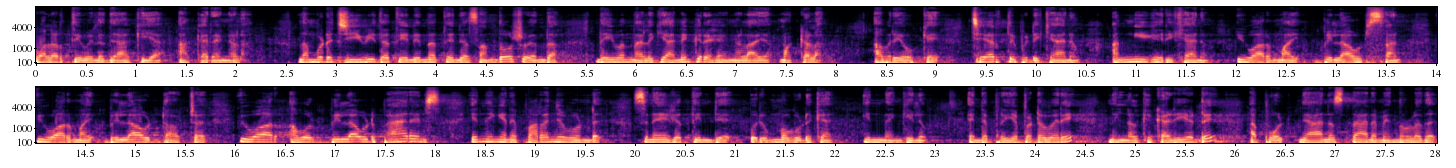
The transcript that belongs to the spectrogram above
വളർത്തി വലുതാക്കിയ ആ കരങ്ങൾ നമ്മുടെ ജീവിതത്തിന്റെ ഇന്നത്തിന്റെ സന്തോഷം എന്താ? ദൈവം നൽകിയ അനുഗ്രഹങ്ങളായ മക്കളാണ് അവരെയൊക്കെ ചേർത്ത് പിടിക്കാനും അംഗീകരിക്കാനും you are my beloved son you are my beloved doctor you are our beloved parents എന്നിങ്ങനെ പറഞ്ഞുകൊണ്ട് സ്നേഹത്തിന്റെ ഒരു ഉമ്മ കൊടുക്കാൻ ഇന്നെങ്കിലും എന്റെ പ്രിയപ്പെട്ടവരെ നിങ്ങൾക്ക് കഴിയട്ടെ. അപ്പോൾ ജ്ഞാനസ്നാനം എന്നുള്ളത്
